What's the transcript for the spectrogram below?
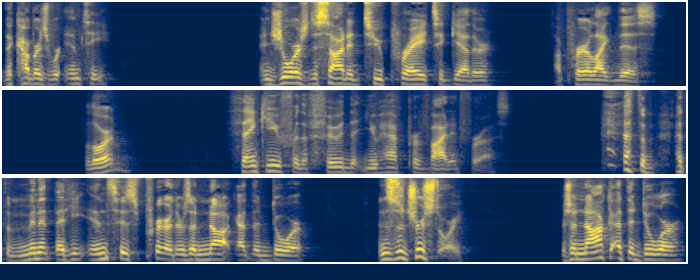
the cupboards were empty. And George decided to pray together a prayer like this Lord, thank you for the food that you have provided for us. At the, at the minute that he ends his prayer, there's a knock at the door. And this is a true story. There's a knock at the door,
